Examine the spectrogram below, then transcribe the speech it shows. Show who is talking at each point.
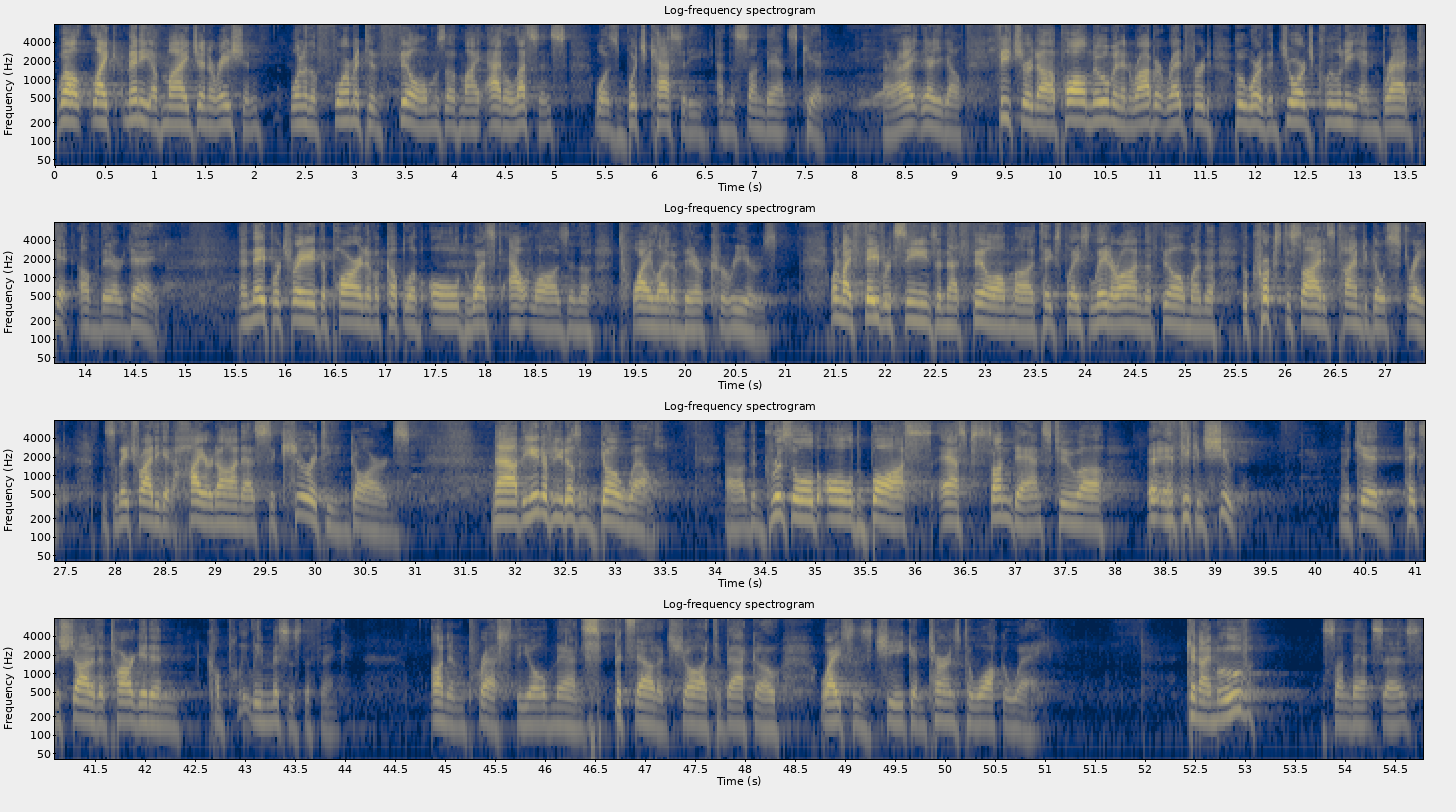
Speaker 1: Well, like many of my generation, one of the formative films of my adolescence was Butch Cassidy and the Sundance Kid. All right, there you go. Featured uh, Paul Newman and Robert Redford, who were the George Clooney and Brad Pitt of their day. And they portrayed the part of a couple of old West outlaws in the twilight of their careers. One of my favorite scenes in that film uh, takes place later on in the film when the, the crooks decide it's time to go straight. And so they try to get hired on as security guards. Now, the interview doesn't go well. Uh, the grizzled old boss asks Sundance to, uh, if he can shoot. And the kid takes a shot at a target and completely misses the thing. Unimpressed, the old man spits out a chaw of tobacco, wipes his cheek, and turns to walk away. Can I move? Sundance says.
